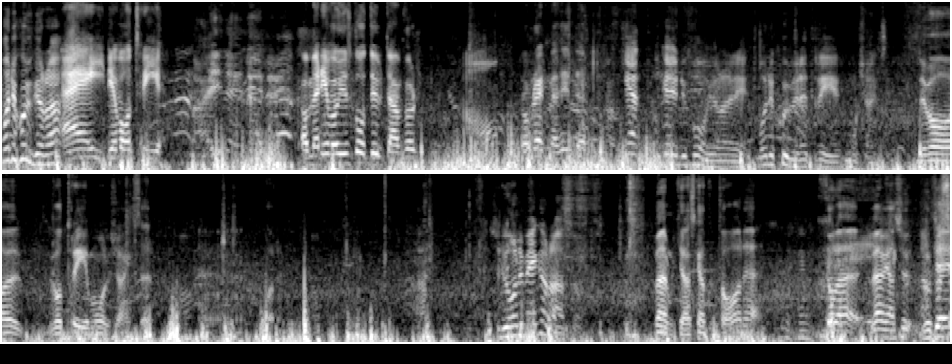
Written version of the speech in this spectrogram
var det sju Gurra? Nej, det var tre. Nej, nej, nej, nej. Ja men det var ju skott utanför. Ja. De räknas inte. Okej, du får avgöra det. Var det sju eller tre målchanser? Det var, det var tre målchanser. Eh, var det. Så du håller med Gurra alltså? Kan ska inte ta det här? Kolla här, vem kan... Okej.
